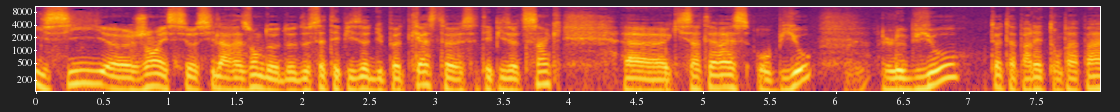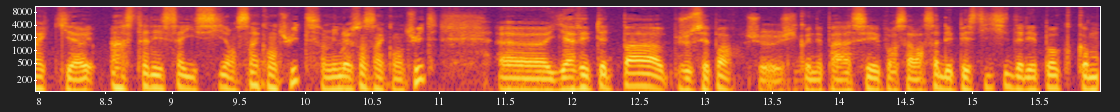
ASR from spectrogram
ici, euh, Jean, et c'est aussi la raison de, de- de cet épisode du podcast, euh, cet épisode 5, euh, qui s'intéresse au bio. Le bio, toi, tu as parlé de ton papa qui a installé ça ici en 58, en 1958. Euh, Il y avait peut-être pas, je sais pas, je j'y connais pas assez pour savoir ça, des pesticides à l'époque comme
